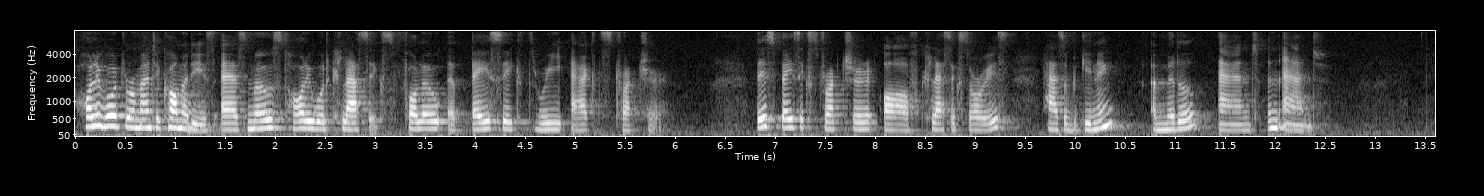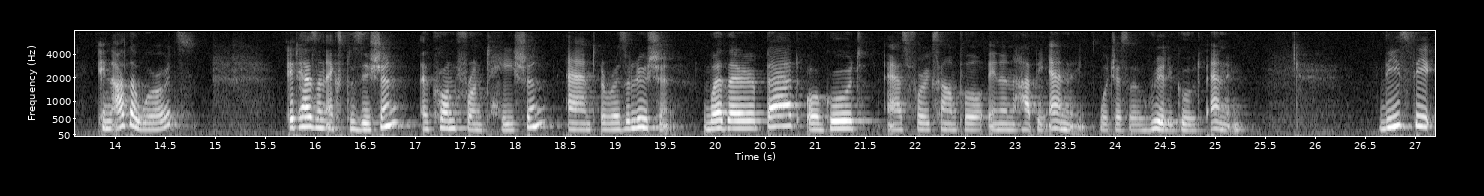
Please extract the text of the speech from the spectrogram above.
Hollywood romantic comedies, as most Hollywood classics, follow a basic three-act structure. This basic structure of classic stories has a beginning, a middle and an end. In other words, it has an exposition, a confrontation and a resolution, whether bad or good as for example in a happy ending, which is a really good ending. These the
